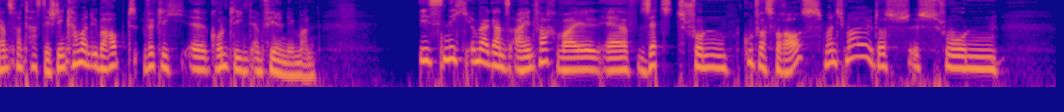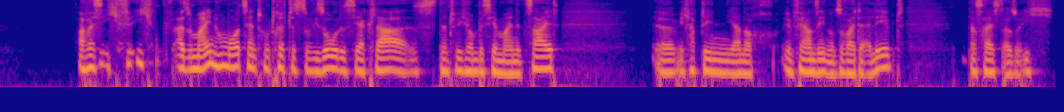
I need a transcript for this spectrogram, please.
Ganz fantastisch. Den kann man überhaupt wirklich äh, grundlegend empfehlen, dem Mann. Ist nicht immer ganz einfach, weil er setzt schon gut was voraus manchmal. Das ist schon. Aber ich, ich, also mein Humorzentrum trifft es sowieso, das ist ja klar, ist natürlich auch ein bisschen meine Zeit. Äh, ich habe den ja noch im Fernsehen und so weiter erlebt. Das heißt also, ich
